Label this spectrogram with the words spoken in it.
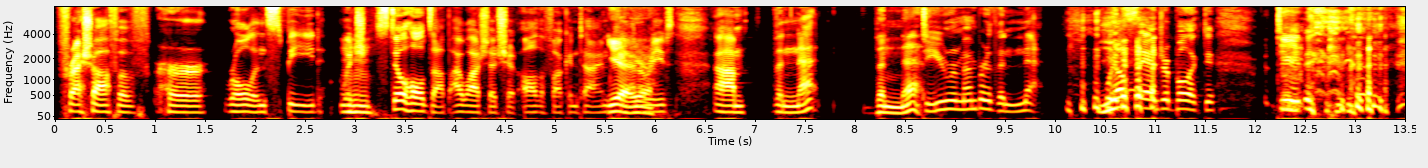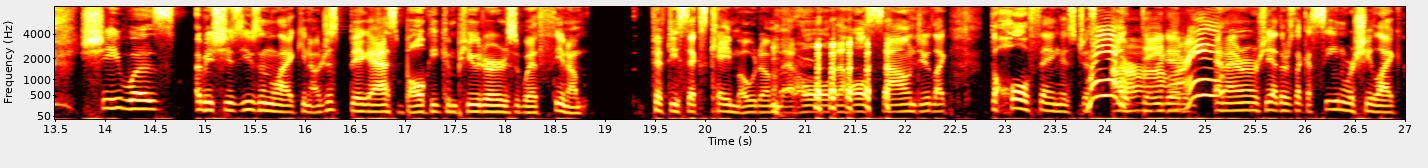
fresh off of her role in Speed, which still holds up. I watch that shit all the fucking time. Yeah, Keanu yeah. Reeves. Um, the Net. The net. Do you remember the Net with Sandra Bullock? Dude, dude she was. I mean, she's using like you know just big ass bulky computers with you know 56k modem. That whole that whole sound, dude. Like the whole thing is just outdated. And I remember, she, yeah, there's like a scene where she like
